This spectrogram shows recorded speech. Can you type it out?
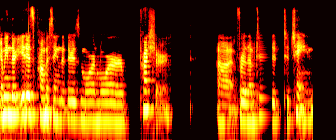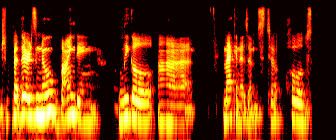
I mean, there, it is promising that there's more and more pressure uh, for them to to change, but there's no binding legal uh, mechanisms to hold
